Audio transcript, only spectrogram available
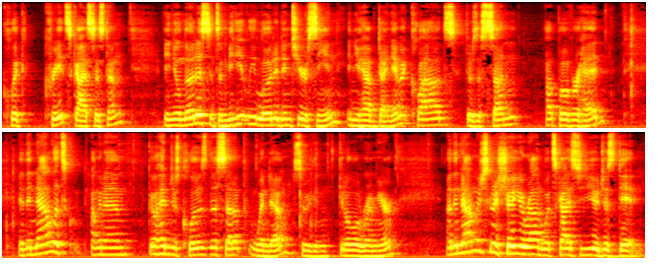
click Create Sky System, and you'll notice it's immediately loaded into your scene, and you have dynamic clouds, there's a sun up overhead, and then now let's I'm going to go ahead and just close the setup window so we can get a little room here. And then now I'm just going to show you around what Sky Studio just did.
